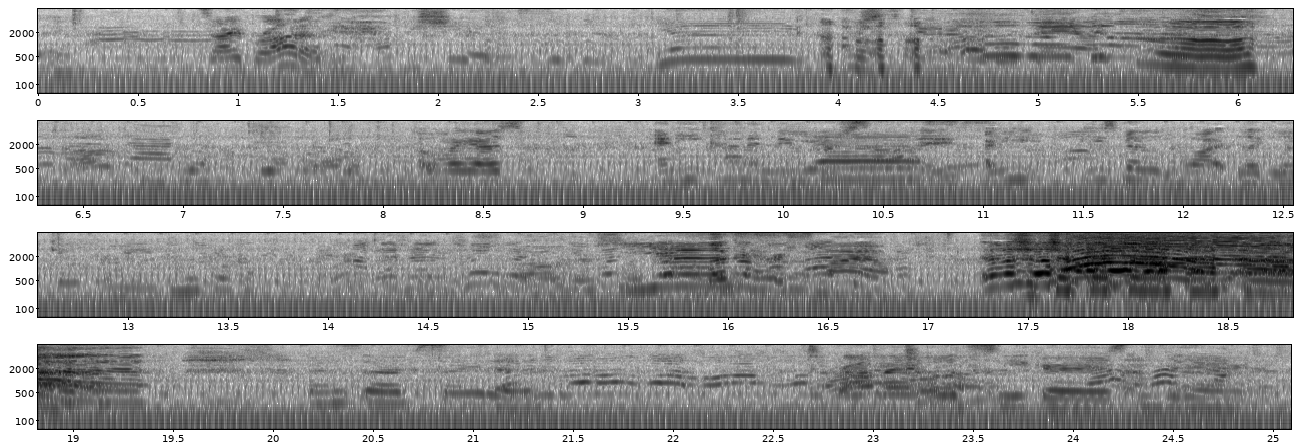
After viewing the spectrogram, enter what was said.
amazing. So I brought Look how happy she is. Yay! Oh, she's doing a little dance. Oh. Oh my oh gosh. And he kind of knew her size. Are you, he's been what, like looking for me. Oh, Yes. Look at her smile. I'm so excited. I brought my old sneakers. I'm videoing.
